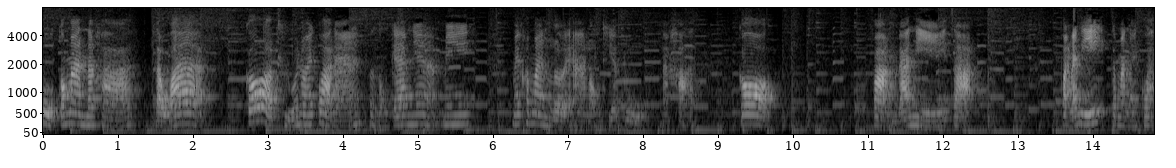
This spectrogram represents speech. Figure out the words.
มูกก็มันนะคะ แต่ว่า ก็ถือว่าน้อยกว่านะ ส่วนตรงแก้มเนี่ยไม่ไม่ค่อยมันเลยอะลองเทียบดูนะคะ ก็ฝั่งด้านนี้จะฝั่งด้านนี้จะมันน้อยกว่า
